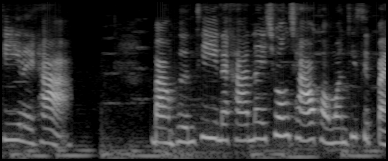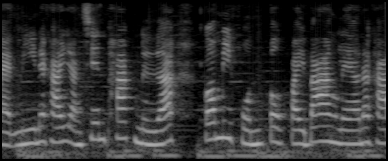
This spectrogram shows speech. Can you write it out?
ที่เลยค่ะ บางพื้นที่นะคะในช่วงเช้าของวันที่ 18 นี้นะคะ อย่างเช่นภาคเหนือก็มีฝนตกไปบ้างแล้วนะคะ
